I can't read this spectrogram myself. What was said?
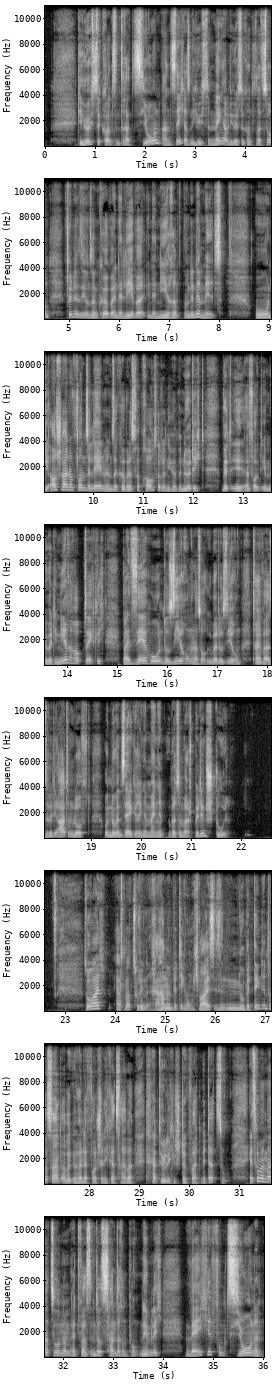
Die höchste Konzentration an sich, also nicht höchste Menge, aber die höchste Konzentration findet sich in unserem Körper in der Leber, in der Niere und in der Milz. Und die Ausscheidung von Selen, wenn unser Körper das verbraucht hat oder nicht mehr benötigt, wird, äh, erfolgt eben über die Niere hauptsächlich bei sehr hohen Dosierungen, also auch Überdosierung, teilweise über die Atemluft und nur in sehr geringen Mengen über zum Beispiel den Stuhl. Soweit erstmal zu den Rahmenbedingungen. Ich weiß, sie sind nur bedingt interessant, aber gehören der Vollständigkeit halber natürlich ein Stück weit mit dazu. Jetzt kommen wir mal zu einem etwas interessanteren Punkt, nämlich welche Funktionen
